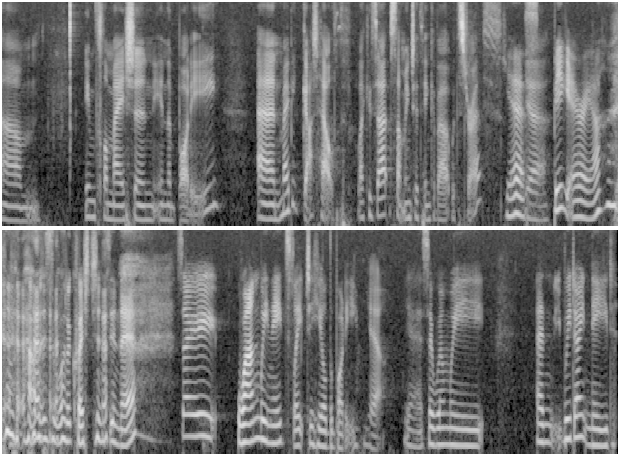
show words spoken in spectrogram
um, inflammation in the body and maybe gut health? Like, is that something to think about with stress? Yes. Yeah. Big area. Yeah. Um, There's a lot of questions in there. So, one, we need sleep to heal the body. Yeah. Yeah. So, when we, and we don't need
